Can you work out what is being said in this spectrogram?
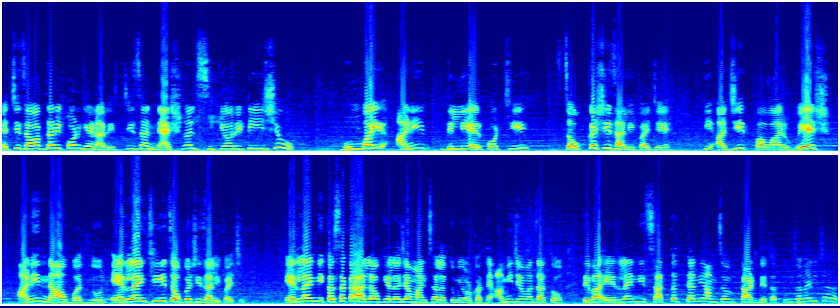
याची जबाबदारी कोण घेणार? It is a national security issue Mumbai आणि दिल्ली एअरपोर्टची चौकशी झाली पाहिजे की अजित पवार वेश आणि नाव बदलून एअरलाईनचीही चौकशी झाली पाहिजे. एअरलाईननी कसं काय अलाव केलं ज्या माणसाला तुम्ही ओळखत नाही? आम्ही जेव्हा जातो तेव्हा एअरलाईननी सातत्याने आमचं कार्ड देतात. तुमचं नाही विचारत?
